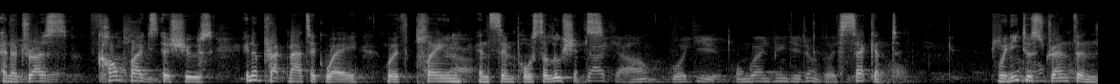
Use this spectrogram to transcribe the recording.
and address complex issues in a pragmatic way with plain and simple solutions. Second, we need to strengthen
